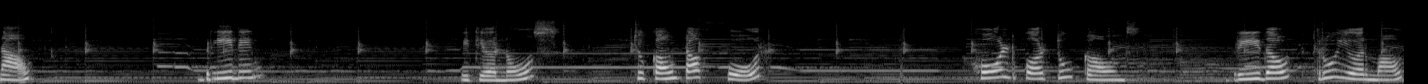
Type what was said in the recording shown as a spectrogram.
Now, breathe in with your nose to count of 4. Hold for 2 counts. Breathe out through your mouth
